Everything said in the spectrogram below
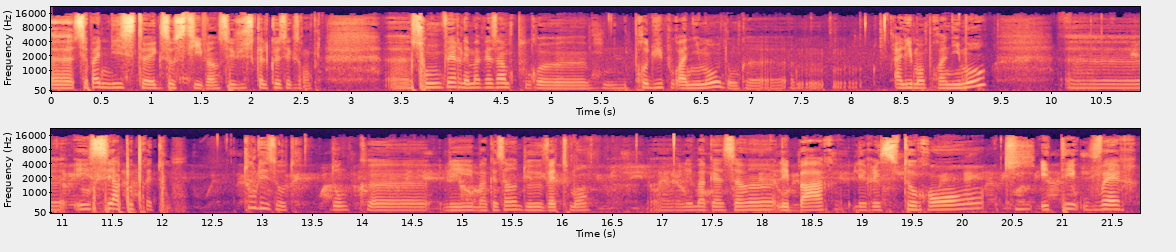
Euh, c'est pas une liste exhaustive, hein, c'est juste quelques exemples. Euh, sont ouverts les magasins pour euh, produits pour animaux, donc euh, aliments pour animaux, et c'est à peu près tout tous les autres. Donc euh, les magasins de vêtements, euh, les magasins, les bars, les restaurants qui étaient ouverts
